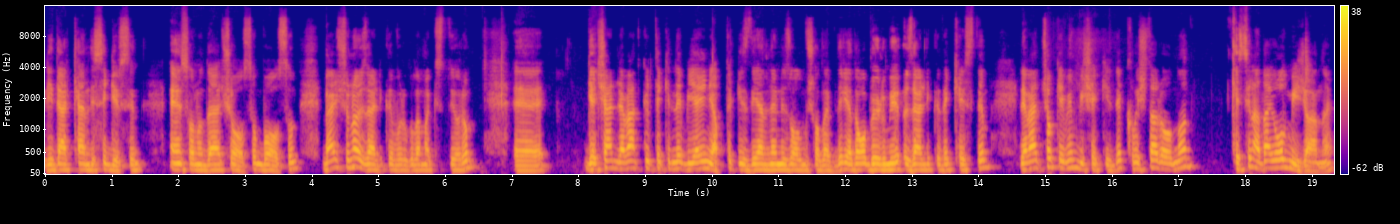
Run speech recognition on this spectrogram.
lider kendisi girsin. En sonunda şu olsun, bu olsun. Ben şunu özellikle vurgulamak istiyorum. Ee, geçen Levent Gültekin'le bir yayın yaptık. İzleyenleriniz olmuş olabilir ya da o bölümü özellikle de kestim. Levent çok emin bir şekilde Kılıçdaroğlu'nun kesin aday olmayacağını, e,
